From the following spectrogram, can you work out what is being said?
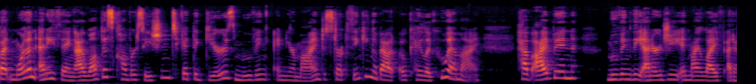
but more than anything, I want this conversation to get the gears moving in your mind to start thinking about okay, like, who am I? Have I been moving the energy in my life at a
